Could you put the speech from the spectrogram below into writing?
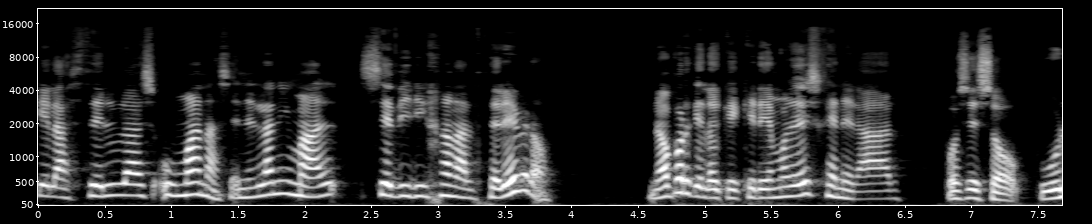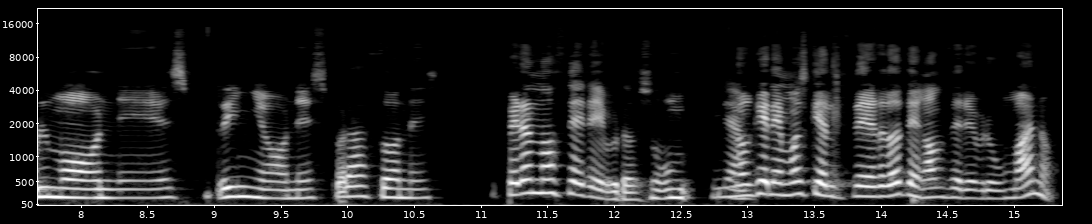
que las células humanas en el animal se dirijan al cerebro. ¿No? Porque lo que queremos es generar, pues eso, pulmones, riñones, corazones pero no cerebros. No queremos que el cerdo tenga un cerebro humano.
